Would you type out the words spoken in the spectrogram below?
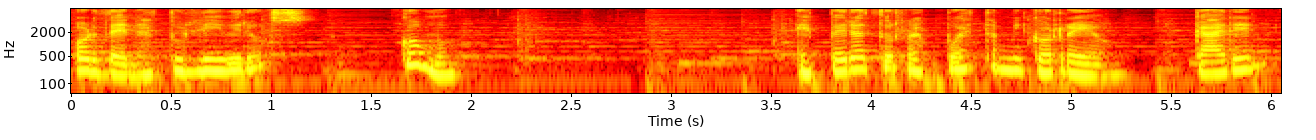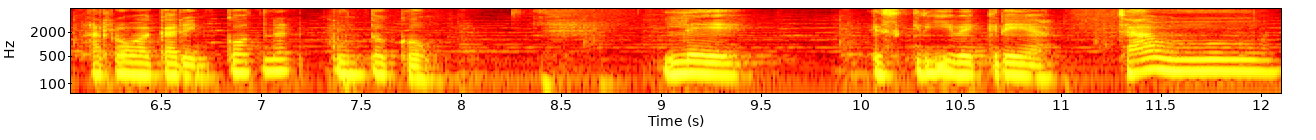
¿Ordenas tus libros? ¿Cómo? Espera tu respuesta en mi correo karen.karenkotner.com. Lee, escribe, crea. ¡Chao!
